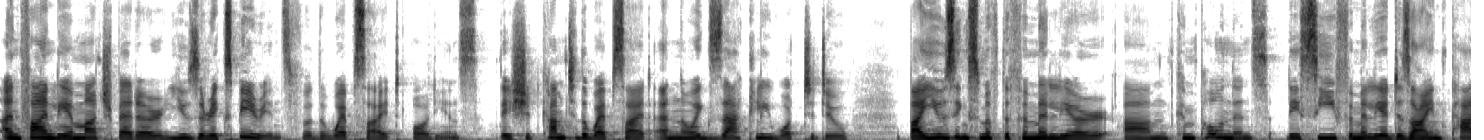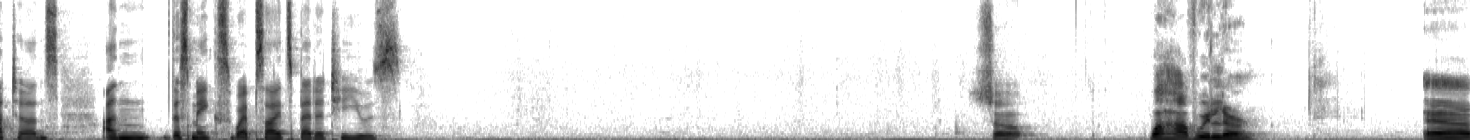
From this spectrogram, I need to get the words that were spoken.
And finally, a much better user experience for the website audience. They should come to the website and know exactly what to do. By using some of the familiar um, components, they see familiar design patterns, and this makes websites better to use. So what have we learned? Uh,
